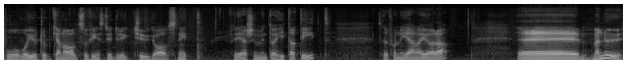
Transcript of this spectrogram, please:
på vår Youtube-kanal så finns det drygt 20 avsnitt för er som inte har hittat dit. Så det får ni gärna göra. Eh, men nu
